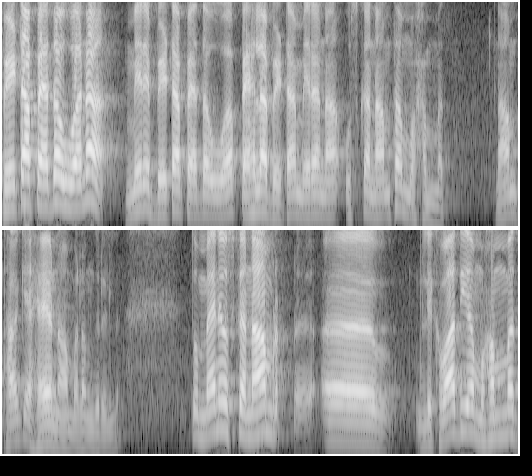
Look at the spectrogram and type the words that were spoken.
بیٹا پیدا ہوا نا میرے بیٹا پیدا ہوا پہلا بیٹا میرا نام اس کا نام تھا محمد نام تھا کہ ہے نام الحمد للہ تو میں نے اس کا نام لکھوا دیا محمد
